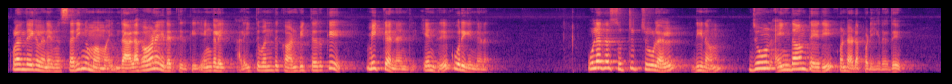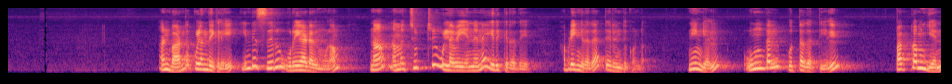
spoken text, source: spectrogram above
குழந்தைகள் அனைவரும் சரிங்க மாமா. இந்த அழகான இடத்திற்கு எங்களை அழைத்து வந்து காண்பித்ததற்கு மிக்க நன்றி என்று கூறுகின்றனர். உலக சுற்றுச்சூழல் தினம் ஜூன் ஐந்தாம் தேதி கொண்டாடப்படுகிறது. அன்பார்ந்த குழந்தைகளே இந்த சிறு உரையாடல் மூலம் நாம் நம்ம சுற்றி உள்ளவை என்னென்ன இருக்கிறது அப்படிங்கிறத தெரிந்து கொண்டோம். நீங்கள் உங்கள் புத்தகத்தில் பக்கம் எண்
